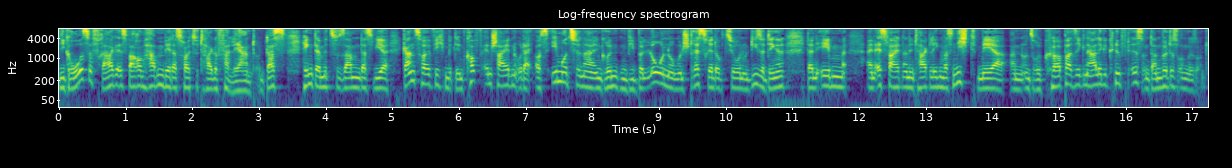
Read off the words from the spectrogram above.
Die große Frage ist, warum haben wir das heutzutage verlernt? Und das hängt damit zusammen, dass wir ganz häufig mit dem Kopf entscheiden oder aus emotionalen Gründen wie Belohnung und Stressreduktion und diese Dinge dann eben ein Essverhalten an den Tag legen, was nicht mehr an unsere Körpersignale geknüpft ist und dann wird es ungesund.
